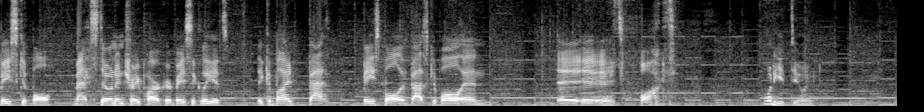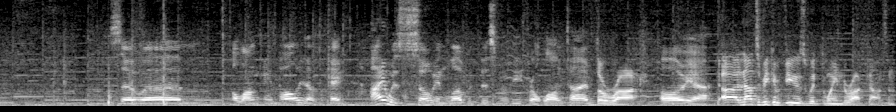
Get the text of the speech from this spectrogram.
BASEketball. Matt Stone and Trey Parker. Basically, it's they combine ba- baseball and basketball, and i- i- it's fucked. What are you doing? So, um, Along Came Polly, that was okay. I was so in love with this movie for a long time. The Rock. Oh yeah, Uh, not to be confused with Dwayne The Rock Johnson.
